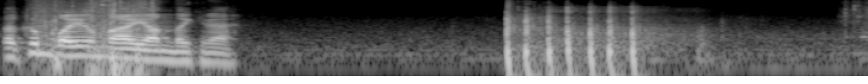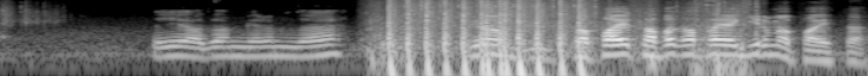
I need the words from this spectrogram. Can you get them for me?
Sakın bayılma ha yandakine. Dayı adam yanımda. Yok kafaya kafa kafaya girme payta.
